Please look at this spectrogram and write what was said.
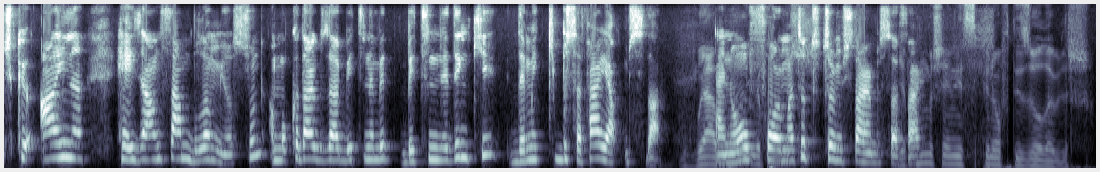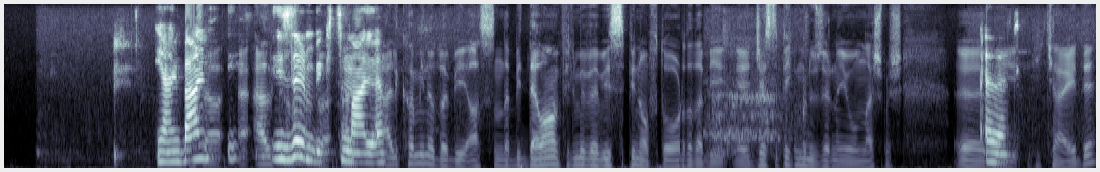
Çünkü aynı heyecanı sen bulamıyorsun ama o kadar güzel betinleme, betinledin ki demek ki bu sefer yapmışlar. Ya, yani o yapılmış, formatı tutturmuşlar bu sefer. Yapılmış en iyi spin-off dizi olabilir. Yani ben El izlerim büyük ihtimalle. El, El Camino'da bir aslında bir devam filmi ve bir spin-off'tu. Orada da bir e, Jesse Pinkman üzerine yoğunlaşmış e, evet. bir hikayeydi.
